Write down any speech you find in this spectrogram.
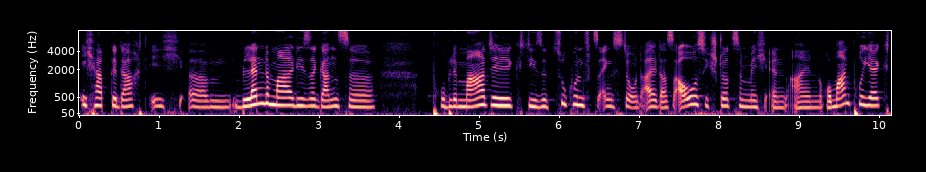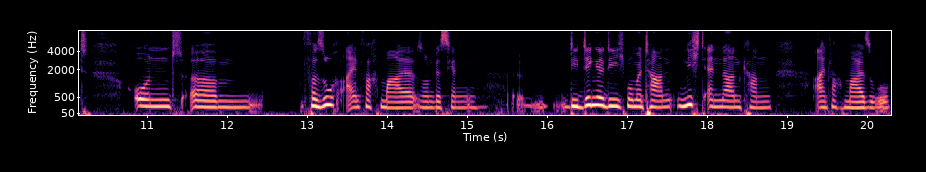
Ich habe gedacht, ich ähm, blende mal diese ganze Problematik, diese Zukunftsängste und all das aus. Ich stürze mich in ein Romanprojekt und ähm, versuche einfach mal so ein bisschen die Dinge, die ich momentan nicht ändern kann, einfach mal so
